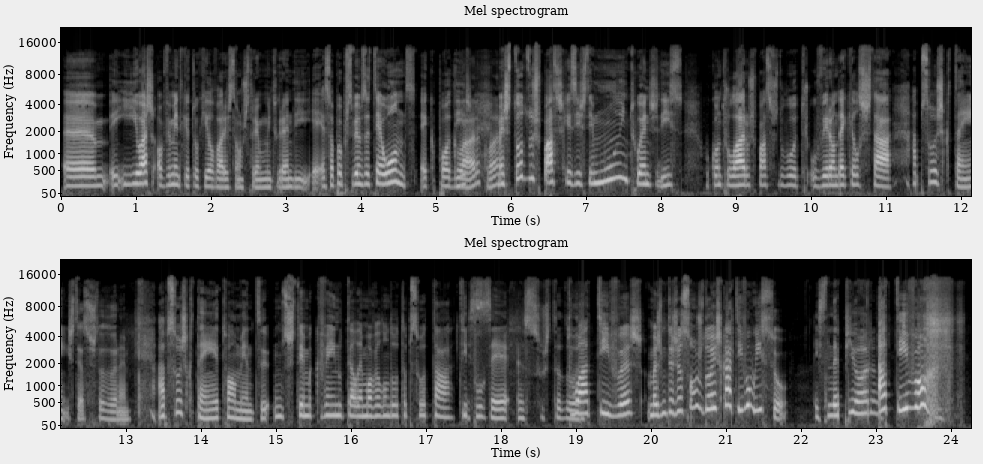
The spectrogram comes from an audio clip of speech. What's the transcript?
Um, e eu acho, obviamente, que eu estou aqui a levar isto a um extremo muito grande e é só para percebermos até onde é que pode ir. Claro, claro. Mas todos os passos que existem muito antes disso, o controlar os passos do outro, o ver onde é que ele está. Há pessoas que têm, isto é assustador, né? Há pessoas que têm atualmente um sistema que vem no telemóvel onde a outra pessoa está. Tipo, Isso é assustador. tu ativas, mas muitas vezes são os dois que ativam isso. Isso ainda é pior. Ativam!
